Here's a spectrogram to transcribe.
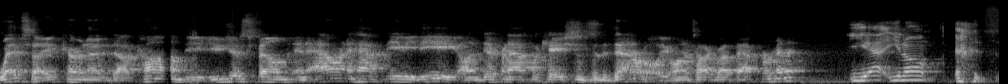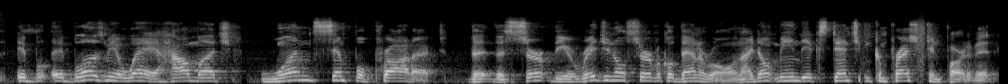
website, chirounited.com, dude, you just filmed an hour and a half DVD on different applications of the Denneroll. You want to talk about that for a minute? Yeah, you know, it, it blows me away how much one simple product, the the cer- the original cervical Denneroll, and I don't mean the extension compression part of it.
